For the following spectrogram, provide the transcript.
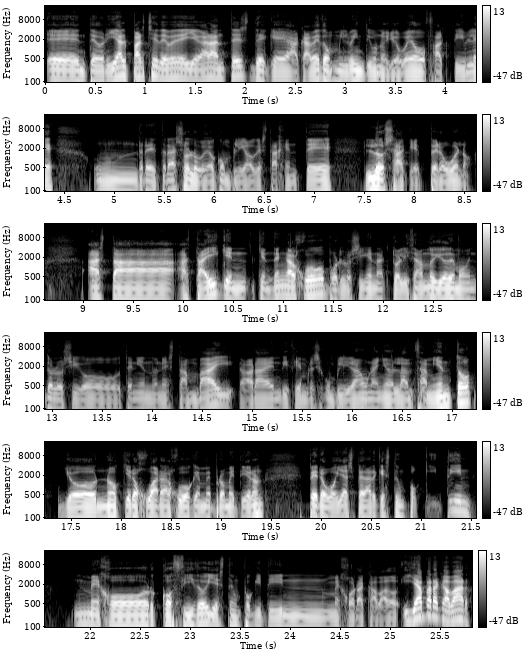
en teoría el parche debe de llegar antes de que acabe 2021. Yo veo factible un retraso, lo veo complicado que esta gente lo saque, pero bueno, hasta, hasta ahí, quien, quien tenga el juego, pues lo siguen actualizando. Yo de momento lo sigo teniendo en stand-by. Ahora en diciembre se cumplirá un año el lanzamiento. Yo no quiero jugar al juego que me prometieron, pero voy a esperar que esté un poquitín mejor cocido y esté un poquitín mejor acabado. Y ya para acabar,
